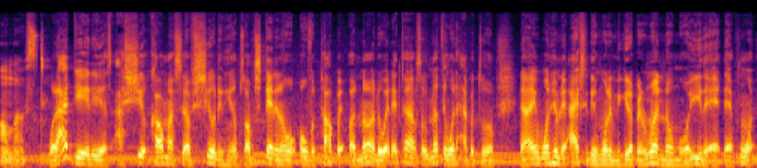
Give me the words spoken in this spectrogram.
almost. What I did is I should call myself shielding him. So I'm standing on, over top of Arnaldo at that time, so nothing would happen to him. Now I didn't want him to I actually didn't want him to get up and run no more either at that point.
